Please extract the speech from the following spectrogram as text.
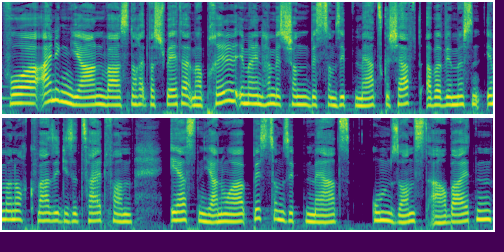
Vor einigen Jahren war es noch etwas später im April. Immerhin haben wir es schon bis zum 7. März geschafft, aber wir müssen immer noch quasi diese Zeit vom 1. Januar bis zum 7. März umsonst arbeiten,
